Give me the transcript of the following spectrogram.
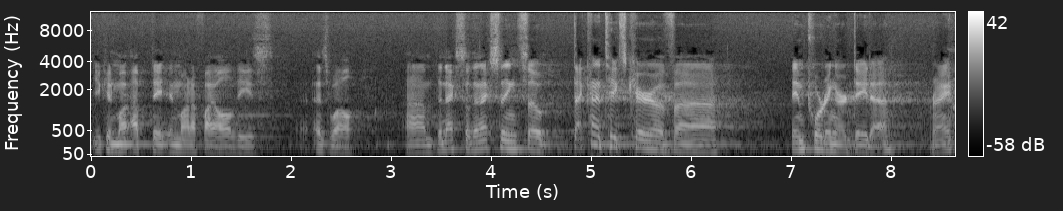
You can update and modify all of these as well. Um, the next, so the next thing, so that kind of takes care of uh, importing our data, right?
